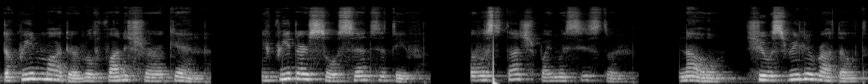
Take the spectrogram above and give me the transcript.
the Queen Mother will punish her again. My feet are so sensitive. I was touched by my sister. Now, she was really rattled.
